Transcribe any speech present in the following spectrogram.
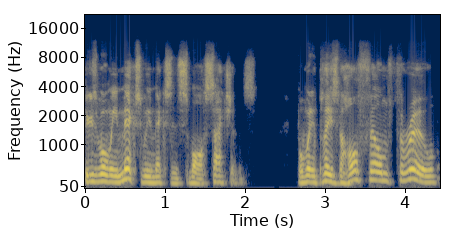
Because when we mix, we mix in small sections. But when he plays the whole film through,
